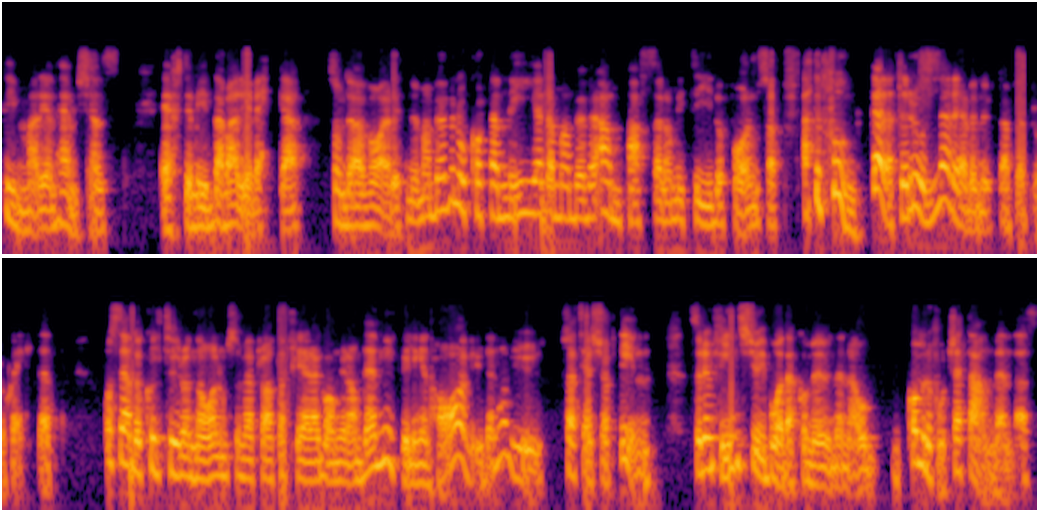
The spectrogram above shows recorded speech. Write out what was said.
timmar i en hemtjänst eftermiddag varje vecka som det har varit nu. Man behöver nog korta ner dem, man behöver anpassa dem i tid och form så att, att det funkar, att det rullar även utanför projektet. Och sen då kultur och norm som jag pratat flera gånger om, den utbildningen har vi den har vi ju så att jag köpt in. Så den finns ju i båda kommunerna och kommer att fortsätta användas.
